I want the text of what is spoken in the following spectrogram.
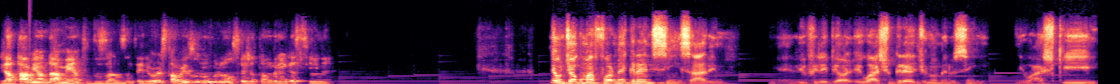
já estava em andamento dos anos anteriores. Talvez o número não seja tão grande assim, né? Não, de alguma forma é grande sim, sabe? É, viu, Felipe? Eu, eu, acho grande o número, sim. Eu acho que.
